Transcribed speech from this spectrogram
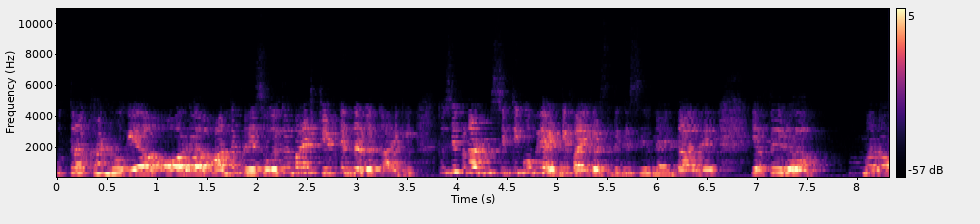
उत्तराखंड हो गया और आंध्र प्रदेश हो गया तो हमारे स्टेट के अंतर्गत आएगी। तो इसी प्रकार हम सिटी को भी आइडेंटिफाई कर सकते हैं कि नैनीताल है या फिर, हमारा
